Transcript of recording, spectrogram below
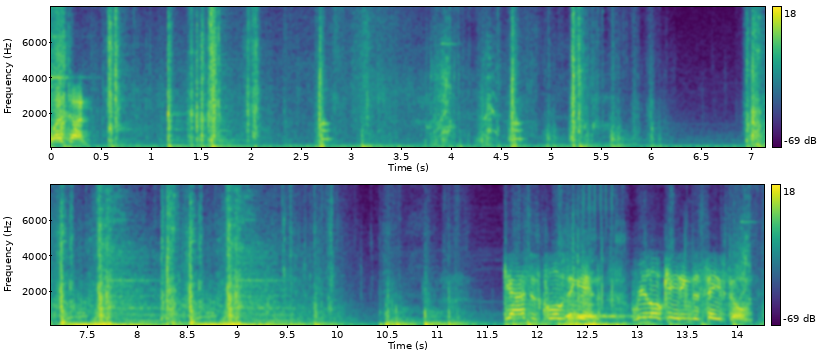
Well done. Gas is closing in. Relocating the safe zone.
